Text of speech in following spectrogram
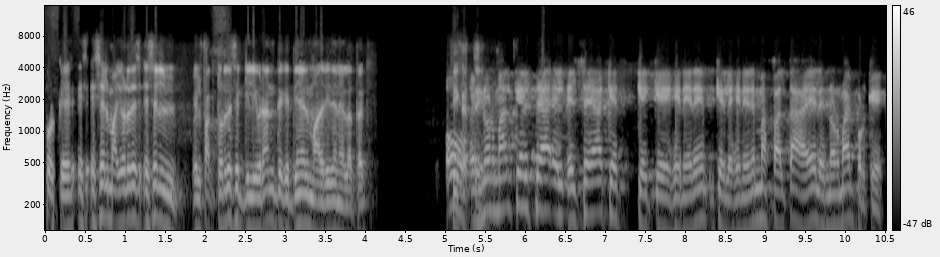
porque es, el mayor, es el, factor desequilibrante que tiene el Madrid en el ataque. Oh, es normal que él sea, él, sea que, genere, que le generen más faltas a él, es normal porque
